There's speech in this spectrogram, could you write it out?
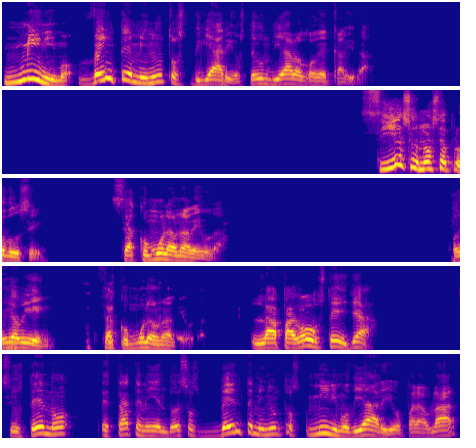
mínimo 20 minutos diarios de un diálogo de calidad. Si eso no se produce, se acumula una deuda. Oiga bien, se acumula una deuda. La pagó usted ya. Si usted no está teniendo esos 20 minutos mínimo diario para hablar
